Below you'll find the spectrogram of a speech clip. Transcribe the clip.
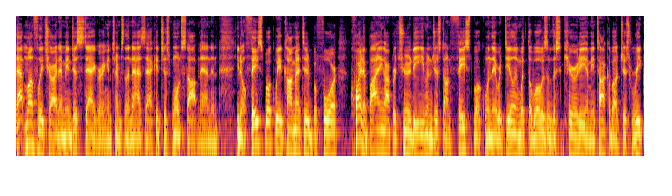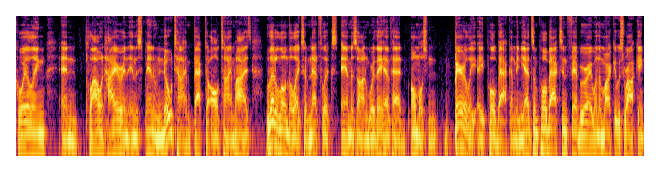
That monthly chart, I mean, just staggering in terms of the NASDAQ. It just won't stop, man. And, you know, Facebook, we had commented before, quite a buying opportunity even just on Facebook when they were dealing with the woes of the security. I mean, talk about just recoiling and plowing higher in, in the span of no time back to all-time highs, let alone the likes of Netflix, Amazon, where they have had almost barely a pullback. I mean, you had some pullbacks in February when the market was rocking.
